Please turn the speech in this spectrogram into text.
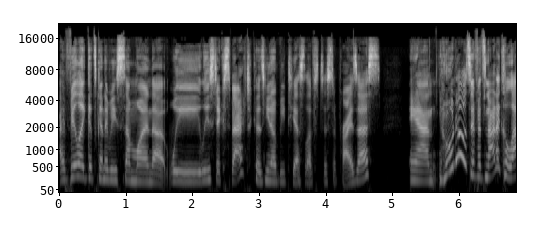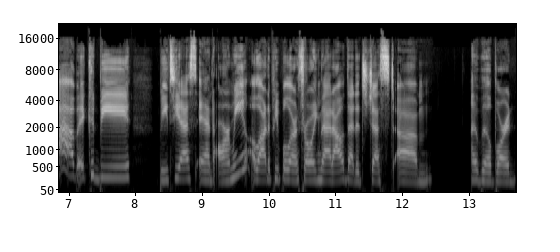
I feel like it's going to be someone that we least expect because, you know, BTS loves to surprise us. And who knows if it's not a collab, it could be BTS and Army. A lot of people are throwing that out that it's just um, a billboard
